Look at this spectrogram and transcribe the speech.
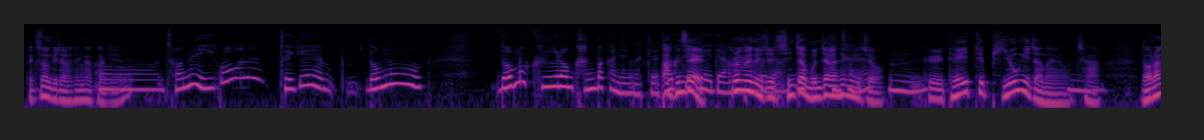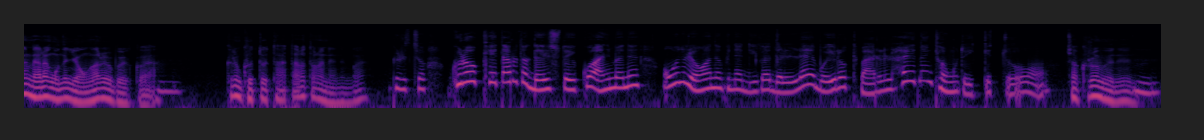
백성 기자가 생각하기에는. 어, 저는 이거는 되게 너무 너무 그런 강박관념 같아요. 아, 근데 그러면 이제. 진짜 문제가 괜찮아요? 생기죠. 음. 그 데이트 비용이잖아요. 음. 자, 너랑 나랑 오늘 영화를 볼 거야. 음. 그럼 그것도 다 따로따로 내는 거야? 그렇죠. 그렇게 따로따로 낼 수도 있고 아니면은 어, 오늘 영화는 그냥 네가 낼래? 뭐 이렇게 말을 하는 경우도 있겠죠. 자, 그러면은, 음.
